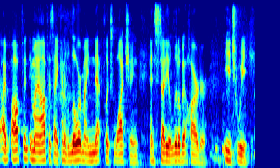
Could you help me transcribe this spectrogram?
I'm often in my office, I kind of lower my Netflix watching and study a little bit harder each week.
